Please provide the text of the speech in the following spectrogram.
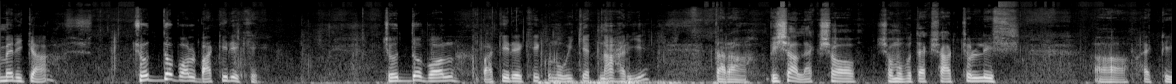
আমেরিকা চোদ্দ বল বাকি রেখে, চোদ্দ বল বাকি রেখে কোনো উইকেট না হারিয়ে তারা বিশাল একশো, সম্ভবত একশো আটচল্লিশ একটি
